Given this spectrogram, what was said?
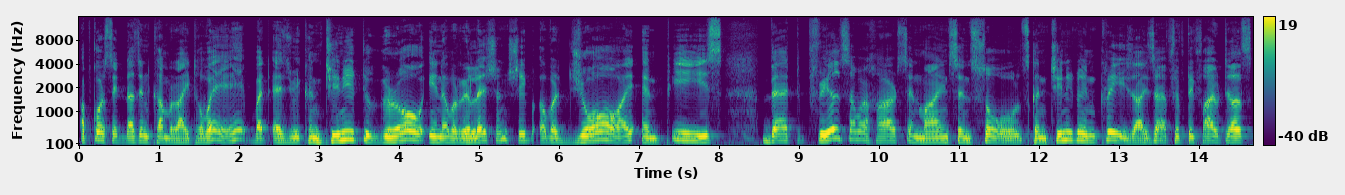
Of course, it doesn't come right away, but as we continue to grow in our relationship, our joy and peace that fills our hearts and minds and souls continue to increase. Isaiah 55 tells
